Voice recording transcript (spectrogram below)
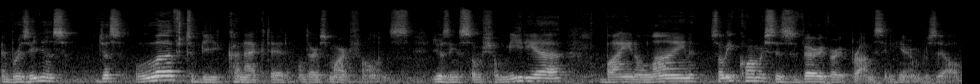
and Brazilians just love to be connected on their smartphones using social media, buying online. So e commerce is very, very promising here in Brazil.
